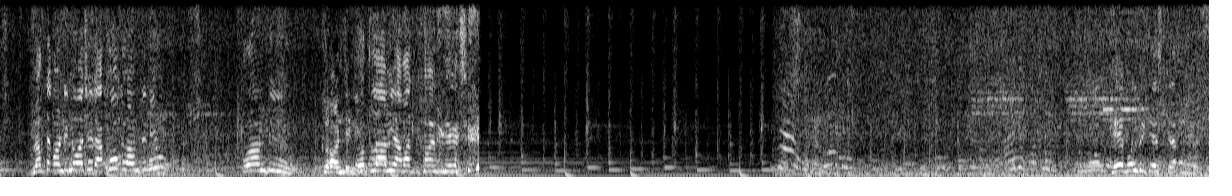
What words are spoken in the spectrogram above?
আছে ব্লগটা কন্টিনিউ আছে রাখো কন্টিনিউ কন্টিনিউ কন্টিনিউ আমি আবার সবাই বুঝে গেছি খেয়ে বলবি টেস্ট কীরকম হয়েছে?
